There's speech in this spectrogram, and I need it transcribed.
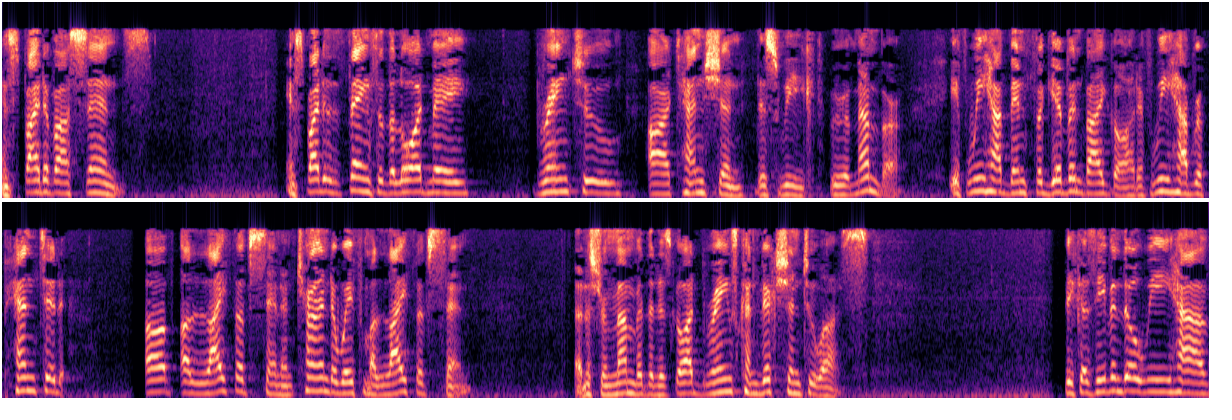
in spite of our sins, in spite of the things that the Lord may bring to our attention this week. We remember if we have been forgiven by God, if we have repented of a life of sin and turned away from a life of sin, let us remember that as God brings conviction to us, because even though we have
